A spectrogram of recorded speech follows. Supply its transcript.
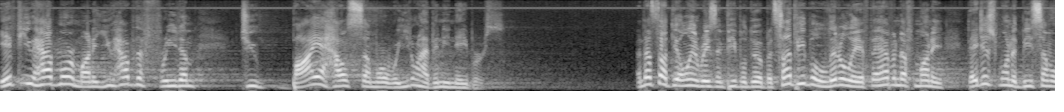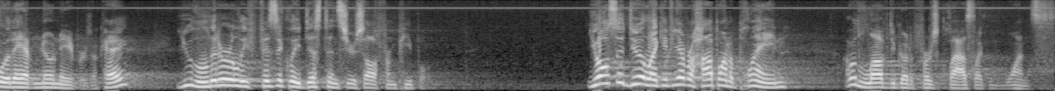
If you have more money, you have the freedom to buy a house somewhere where you don't have any neighbors. And that's not the only reason people do it, but some people literally, if they have enough money, they just want to be somewhere where they have no neighbors, okay? You literally physically distance yourself from people. You also do it like if you ever hop on a plane, I would love to go to first class like once.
